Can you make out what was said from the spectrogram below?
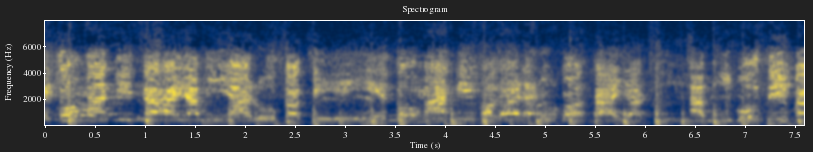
তাই তোমাকে চাই আমি আরও কাছে। তোমাকে বলার আরও কথাই আছে আমি বলতে পারি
